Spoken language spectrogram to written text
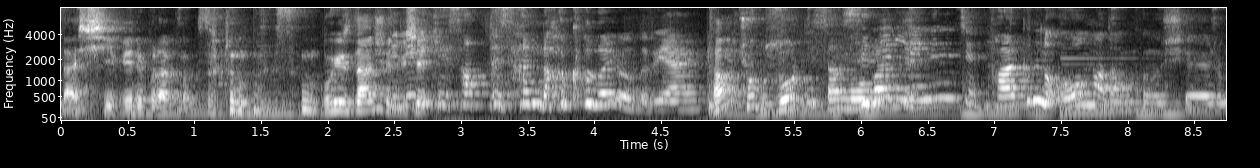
sen şiveni bırakmak zorundasın. Bu yüzden şöyle bir Dilini şey... kesat desen daha kolay olur yani. Tam çok zor değil. Sen normalde... Sinirlenince farkında olmadan konuşuyorum.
